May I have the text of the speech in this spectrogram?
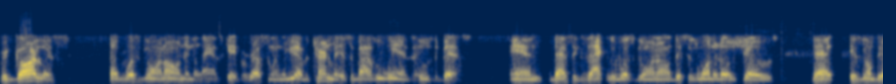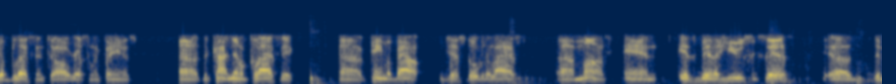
regardless of what's going on in the landscape of wrestling, when you have a tournament, it's about who wins and who's the best. And that's exactly what's going on. This is one of those shows that is going to be a blessing to all wrestling fans. Uh, the Continental Classic uh, came about just over the last uh, month, and it's been a huge success. Uh, the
